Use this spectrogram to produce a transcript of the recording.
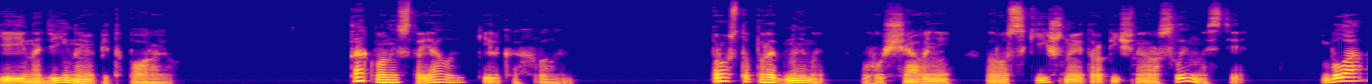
її надійною підпорою. Так вони стояли кілька хвилин. Просто перед ними, в гущавині розкішної тропічної рослинності, була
